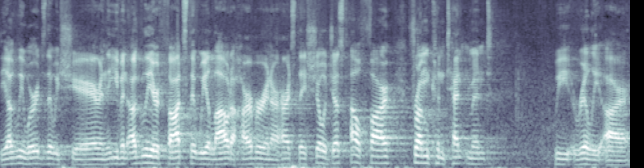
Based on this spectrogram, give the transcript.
The ugly words that we share and the even uglier thoughts that we allow to harbor in our hearts, they show just how far from contentment we really are.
